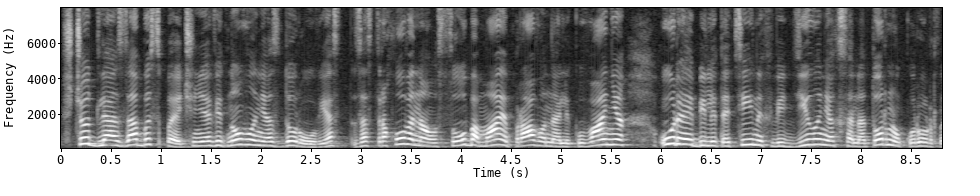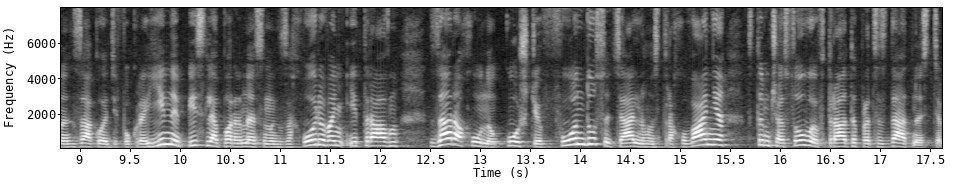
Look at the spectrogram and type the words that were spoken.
що для забезпечення відновлення здоров'я застрахована особа має право на лікування у реабілітаційних відділеннях санаторно-курортних закладів України після перенесених захворювань і травм за рахунок коштів фонду соціального страхування з тимчасової втрати працездатності.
